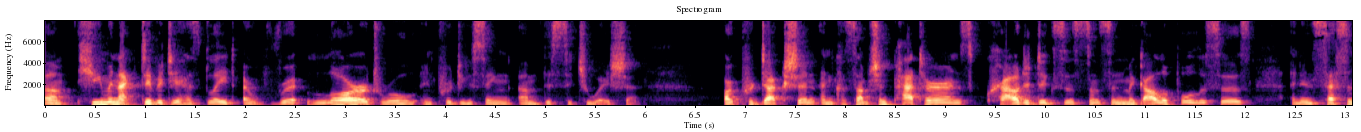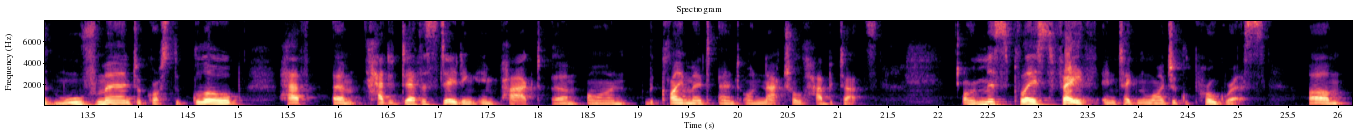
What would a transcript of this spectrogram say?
Um, human activity has played a re- large role in producing um, this situation. Our production and consumption patterns, crowded existence in megalopolises, an incessant movement across the globe have um, had a devastating impact um, on the climate and on natural habitats. Our misplaced faith in technological progress, um,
